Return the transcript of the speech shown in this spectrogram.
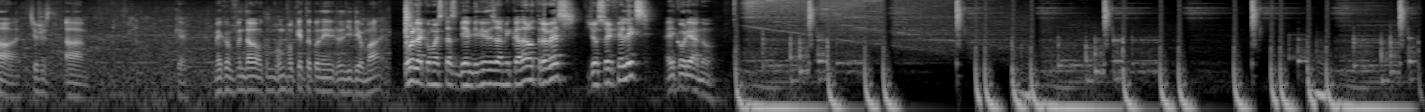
Ah, just, ah, okay. Me confundo un poquito con el, idioma. Hola, ¿cómo estás? Bienvenidos a mi canal otra vez. Yo soy Félix, el coreano.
